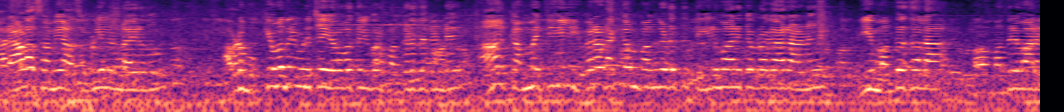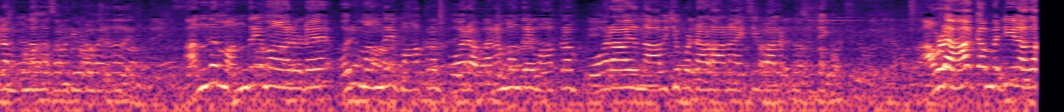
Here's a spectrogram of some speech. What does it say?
ധാരാളം സമയം അസംബ്ലിയിൽ ഉണ്ടായിരുന്നു. അവിടെ മുഖ്യമന്ത്രി വിളിച്ച യോഗത്തിൽ ഇവർ പങ്കെടുത്തിട്ടുണ്ട്. ആ കമ്മിറ്റിയിൽ ഇവരടക്കം പങ്കെടുത്ത് തീരുമാനിച്ച പ്രകാരമാണ് ഈ മന്ത്രിസഭ മന്ത്രിമാരുടെ മൂന്നംഗ സമിതി ഇവിടെ വരുന്നത്. അന്ന് മന്ത്രിമാരുടെ ഒരു മന്ത്രി മാത്രം പോരാ വനം മന്ത്രി മാത്രം പോരാ എന്ന് ആവശ്യപ്പെട്ട ആളാണ് ഐ സി ബാലകൃഷ്ണൻ അവിടെ ആ കമ്മിറ്റിയിൽ അത്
